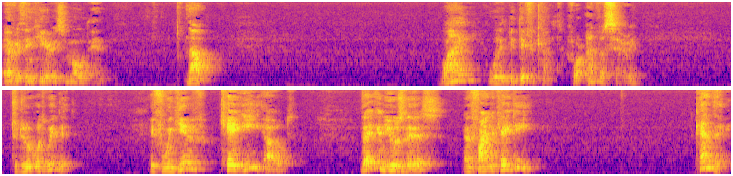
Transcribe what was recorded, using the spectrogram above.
Everything here is mode n. Now, why would it be difficult for adversary to do what we did? If we give KE out, they can use this and find the KD. Can they?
